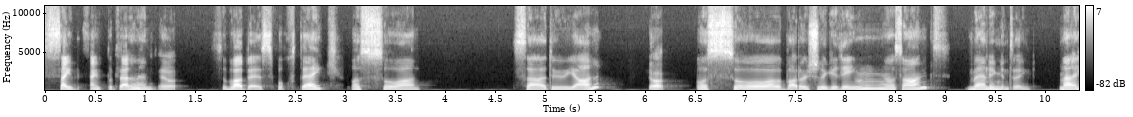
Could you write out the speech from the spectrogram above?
seint på kvelden. Ja. Så bare spurte jeg, og så sa du ja. ja. Og så var det jo ikke noe ring og sånt. Men Ingenting. Nei.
